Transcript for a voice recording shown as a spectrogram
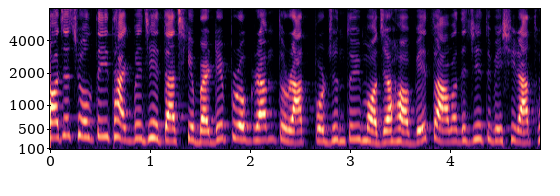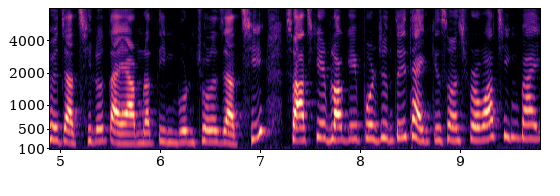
মজা চলতেই থাকবে, যেহেতু আজকে বার্থডে প্রোগ্রাম তো রাত পর্যন্তই মজা হবে। তো আমাদের যেহেতু বেশি রাত হয়ে যাচ্ছিল, তাই আমরা তিন বোন চলে যাচ্ছি। সো আজকের ব্লগ এই পর্যন্তই। Thank you so much for watching bye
